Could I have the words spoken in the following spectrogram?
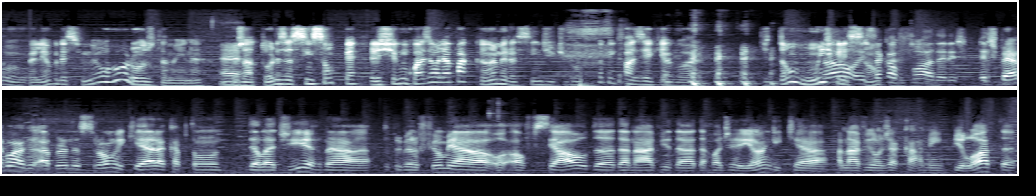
elenco, o elenco desse filme é horroroso também, né? É. Os atores, assim, são pé. Eles chegam quase a olhar pra câmera, assim, de tipo, o que eu tenho que fazer aqui agora? De tão ruins que Não, eles isso são. é que é cara, de- foda. Eles, eles pegam a, a Brenda Strong, que era a Capitão Deladier né, do primeiro filme, a, a oficial da, da nave da, da Roger Young, que é a, a nave onde a Carmen pilota,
